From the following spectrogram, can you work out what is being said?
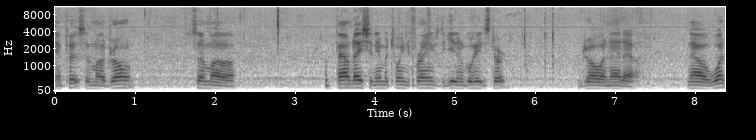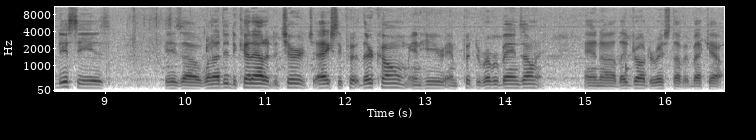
and put some uh, drone some uh, foundation in between the frames to get them to go ahead and start drawing that out. Now what this is is uh, when I did the cutout at the church I actually put their comb in here and put the rubber bands on it and uh, they draw the rest of it back out.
